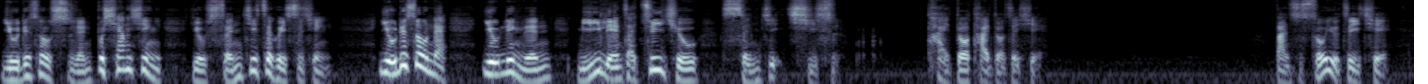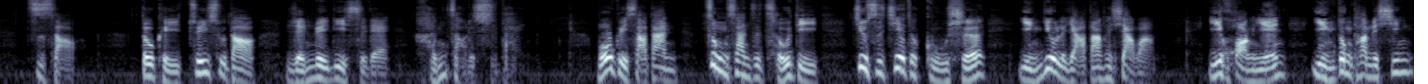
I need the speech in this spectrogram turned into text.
有的时候使人不相信有神迹这回事情，有的时候呢又令人迷恋在追求神迹启示，太多太多这些。但是所有这一切，至少。都可以追溯到人类历史的很早的时代。魔鬼撒旦众善之仇敌，就是借着古蛇引诱了亚当和夏娃，以谎言引动他们的心，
